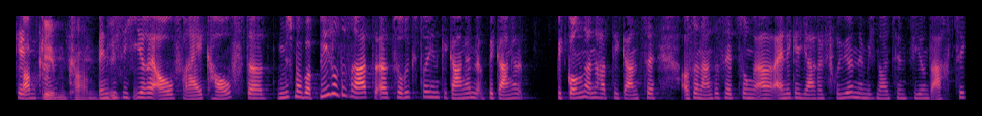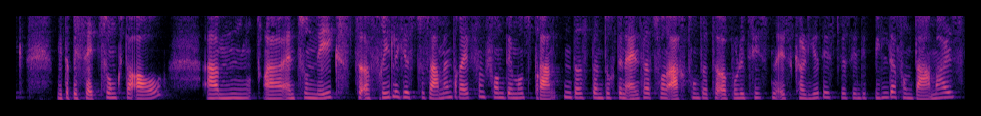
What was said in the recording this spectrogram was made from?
Geben abgeben kann. kann Wenn nicht? sie sich ihre Au frei kauft, da müssen wir aber ein bisschen das Rad äh, zurückdrehen, gegangen, begangen, Begonnen hat die ganze Auseinandersetzung äh, einige Jahre früher, nämlich 1984, mit der Besetzung der Au. Ähm, äh, ein zunächst äh, friedliches Zusammentreffen von Demonstranten, das dann durch den Einsatz von 800 äh, Polizisten eskaliert ist. Wir sehen die Bilder von damals.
